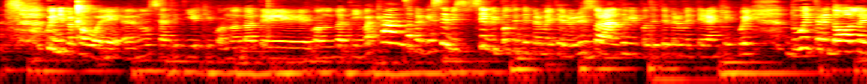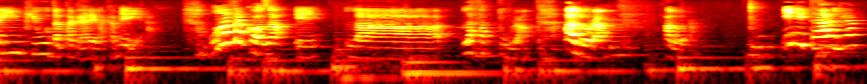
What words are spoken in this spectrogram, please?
Quindi per favore eh, non siate tirchi quando andate, quando andate in vacanza perché se vi, se vi, potete permettere il ristorante vi potete permettere anche quei 2-3 dollari in più da pagare la cameriera. Un'altra cosa è la, la fattura. Allora, allora, in Italia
